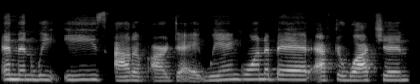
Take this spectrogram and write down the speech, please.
and then we ease out of our day. We ain't going to bed after watching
